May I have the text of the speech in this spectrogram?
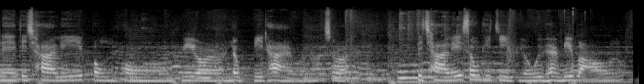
နေတခြားလေးပုံပေါ်ပြီးတော့လုပ်ပေးထားရပါတော့ဆိုတော့တခြားလေးဆုံးဖြတ်ကြည့်ပြီးတော့ဝေဖန်ပေးပါအောင်လို့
